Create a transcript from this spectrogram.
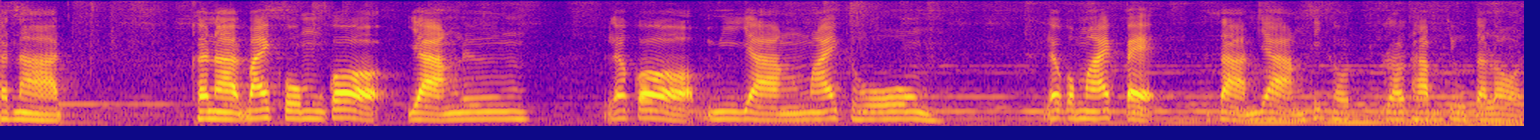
ขนาดขนาดไม้กลมก็อย่างหนึ่งแล้วก็มีอย่างไม้โครง แล้วก็ไม้แปะสามอย่างที่เขาเราทำอยู่ตลอด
